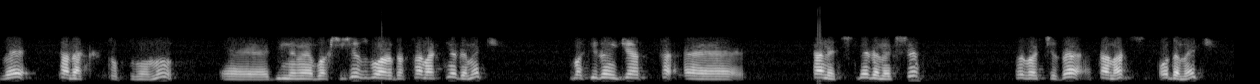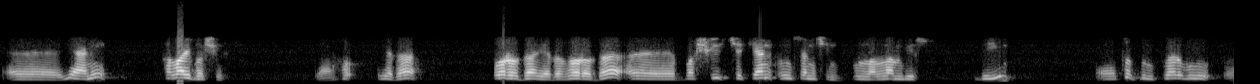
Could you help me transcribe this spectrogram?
ve Tanak topluluğunu e, dinlemeye başlayacağız. Bu arada Tanak ne demek? Makedonca e, Tanet ne demekse Hırvatça'da Tanat o demek. E, yani halaybaşı yani, ya da horoda ya da horoda e, başı çeken insan için kullanılan bir deyim. E, topluluklar bu e,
